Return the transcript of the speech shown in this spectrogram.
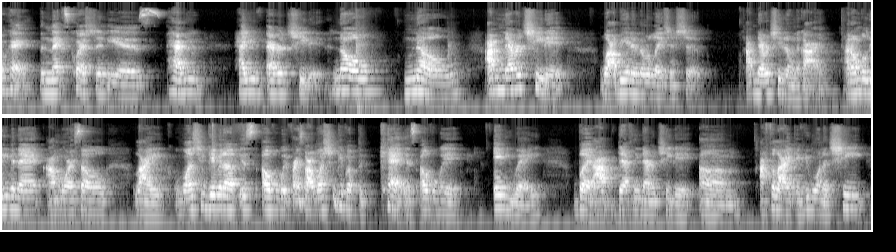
Okay, the next question is, have you have you ever cheated? No, no. I've never cheated while being in a relationship. I've never cheated on a guy. I don't believe in that. I'm more so like once you give it up, it's over with. First of all, once you give up the cat, it's over with anyway. But I've definitely never cheated. Um, I feel like if you want to cheat,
